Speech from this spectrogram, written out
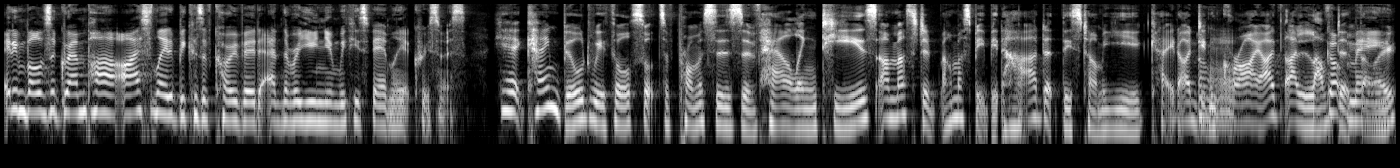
It involves a grandpa isolated because of COVID and the reunion with his family at Christmas. Yeah, it came billed with all sorts of promises of howling tears. I must have, I must be a bit hard at this time of year, Kate. I didn't oh, cry. I, I loved it me. though.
